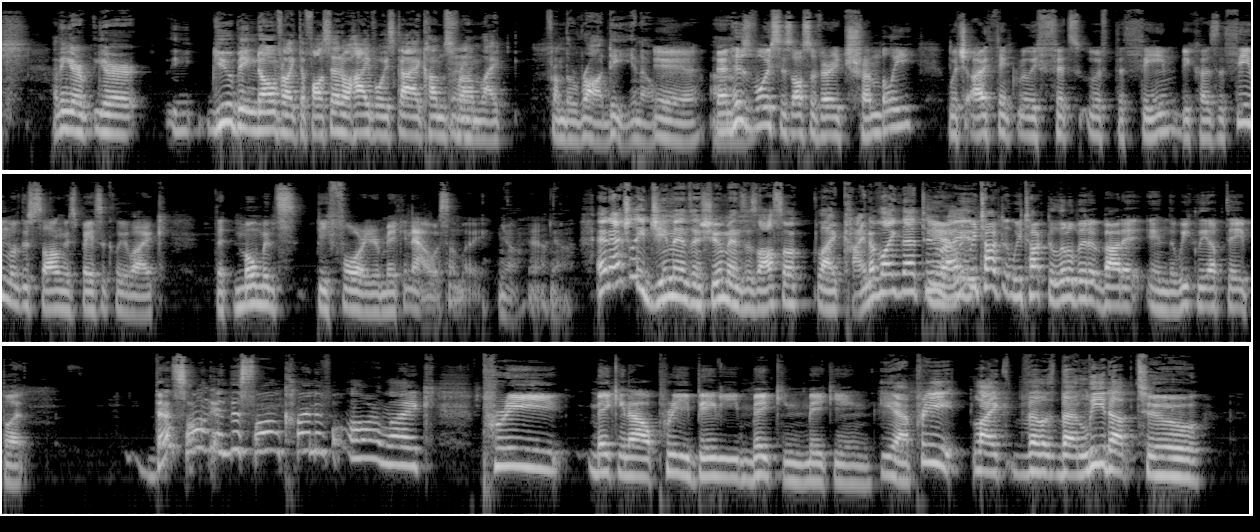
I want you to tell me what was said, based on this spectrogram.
I think you're you're you being known for like the falsetto high voice guy comes from like from the raw D, you know. Mm-hmm. Yeah, yeah. and his voice is also very trembly, which I think really fits with the theme because the theme of this song is basically like the moments before you're making out with somebody. Yeah, Yeah. yeah. And actually, Jimin's and Xiumin's is also like kind of like that too, Yeah, right? we, we talked we talked a little bit about it in the weekly update, but that song and this song kind of are like pre making out, pre baby making making. yeah, pre like the the lead up to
